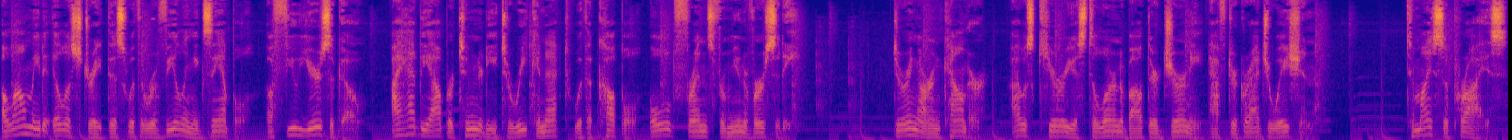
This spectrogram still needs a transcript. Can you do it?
Allow me to illustrate this with a revealing example. A few years ago, I had the opportunity to reconnect with a couple, old friends from university. During our encounter, I was curious to learn about their journey after graduation. To my surprise,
